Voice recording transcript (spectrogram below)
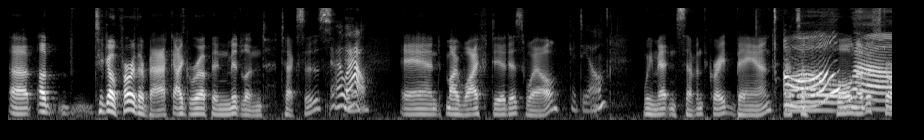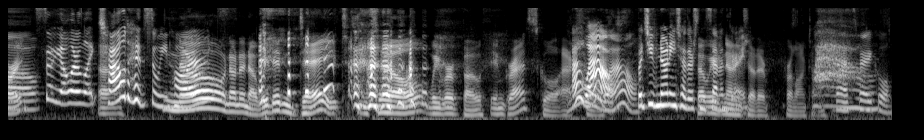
Uh, uh, to go further back, I grew up in Midland, Texas, Oh, wow. and my wife did as well. Good deal. We met in seventh grade band. That's Aw. a whole nother story. So y'all are like childhood sweethearts. Uh, No, no, no, no. We didn't date until we were both in grad school. Actually, Oh, wow. wow. But you've known each other But since we've known each other for a long time. Wow. That's very cool.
